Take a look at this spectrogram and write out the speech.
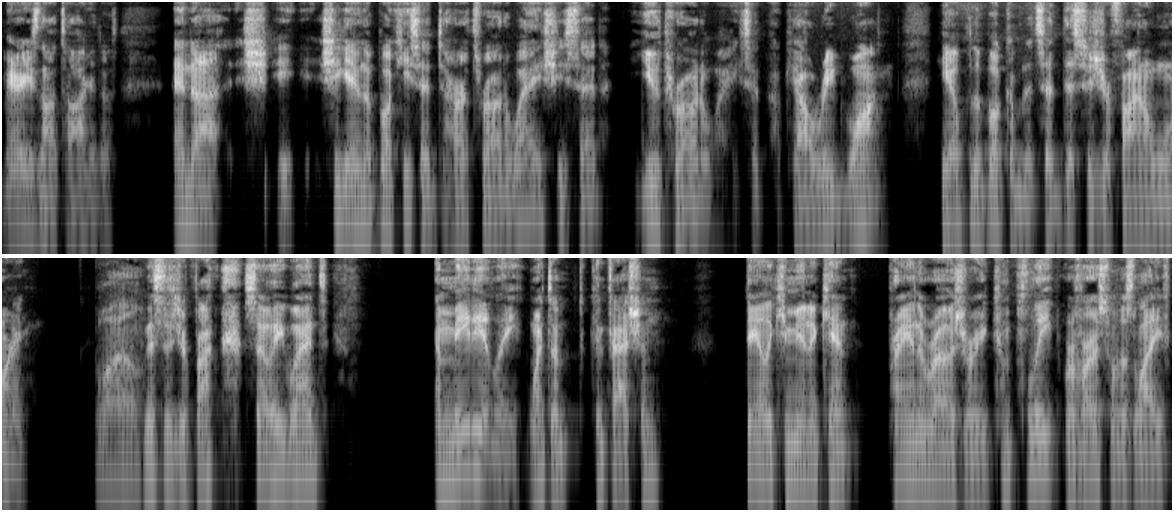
Mary's not talking to us. And uh, she, she gave him the book. He said to her, throw it away. She said, you throw it away. He said, okay, I'll read one. He opened the book up and it said, this is your final warning. Wow. This is your fun. So he went immediately, went to confession, daily communicant, praying the rosary, complete reversal of his life.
